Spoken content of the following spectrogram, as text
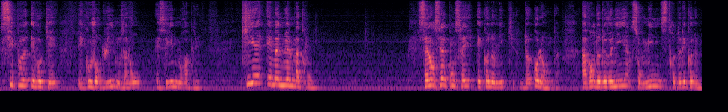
si peu évoquées et qu'aujourd'hui nous allons essayer de nous rappeler. Qui est Emmanuel Macron? C'est l'ancien conseil économique de Hollande avant de devenir son ministre de l'économie.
